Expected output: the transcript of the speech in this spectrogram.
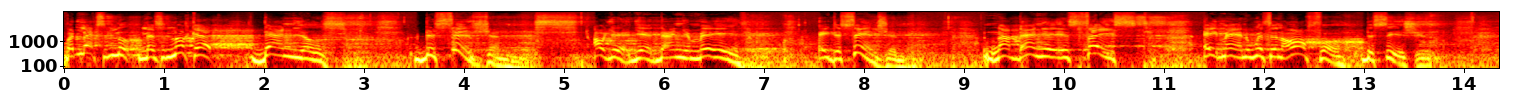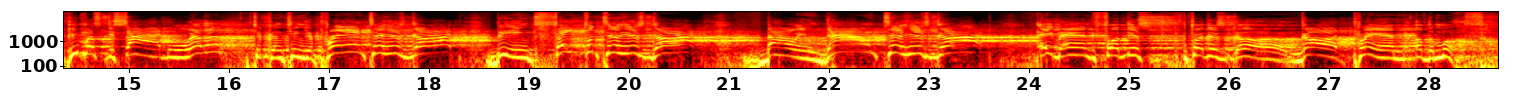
But let's look, let's look at Daniel's decision. Oh, yeah, yeah, Daniel made a decision. Now, Daniel is faced, amen, with an awful decision. He must decide whether to continue praying to his God, being faithful to his God, bowing down to his God, amen, for this, for this uh, God plan of the month.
